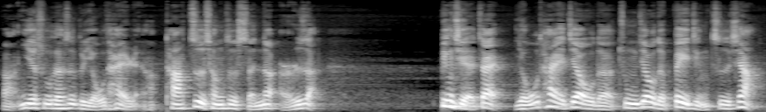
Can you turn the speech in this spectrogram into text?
啊，耶稣他是个犹太人啊，他自称是神的儿子，并且在犹太教的宗教的背景之下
